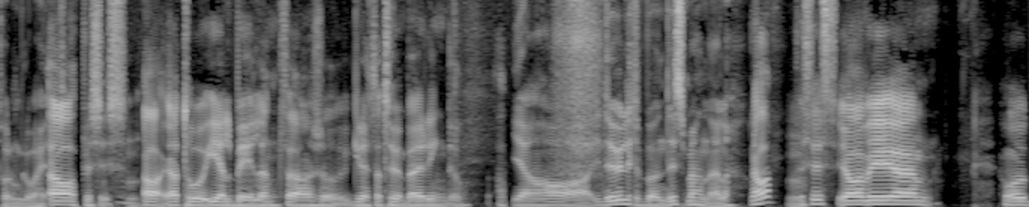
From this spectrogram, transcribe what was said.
tog den blåa hit? Ja precis. Mm. Ja, jag tog elbilen för annars så Greta Thunberg ringde. Och, Jaha, du är lite bundis med henne eller? ja Mm. precis. Ja, vi, eh, och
